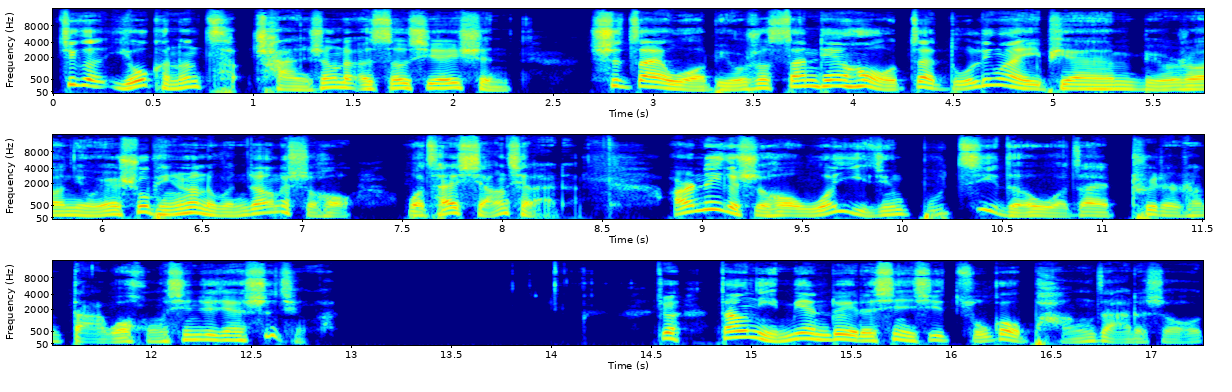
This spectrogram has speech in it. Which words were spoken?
这个有可能产产生的 association。是在我比如说三天后在读另外一篇，比如说纽约书评上的文章的时候，我才想起来的。而那个时候我已经不记得我在 Twitter 上打过红心这件事情了。就当你面对的信息足够庞杂的时候，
